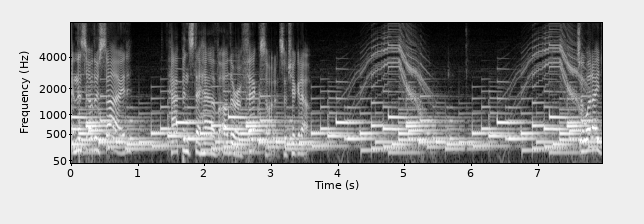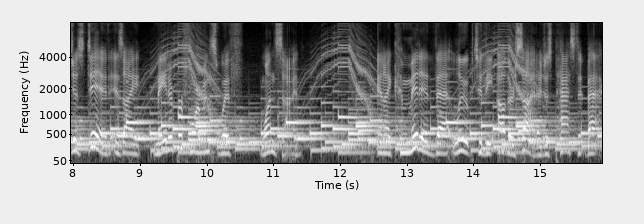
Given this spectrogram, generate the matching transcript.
And this other side happens to have other effects on it, so check it out. So what I just did is I made a performance with one side, and I committed that loop to the other side. I just passed it back.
